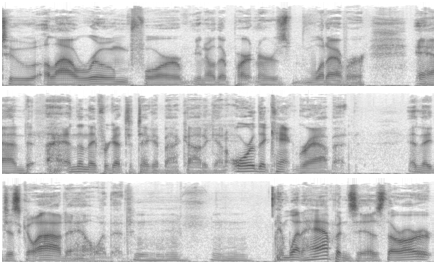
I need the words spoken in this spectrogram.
to allow room for you know their partner's whatever, and and then they forget to take it back out again, or they can't grab it, and they just go out to hell with it. Mm-hmm. Mm-hmm. And what happens is there are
